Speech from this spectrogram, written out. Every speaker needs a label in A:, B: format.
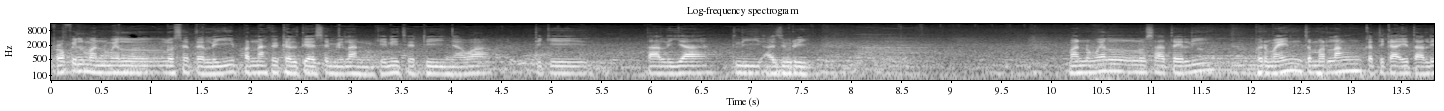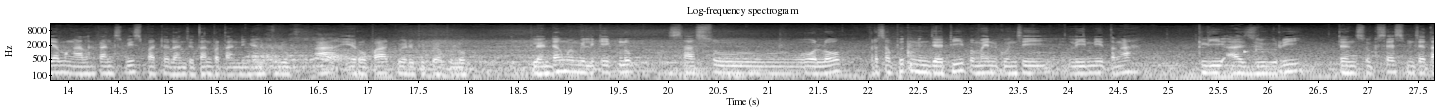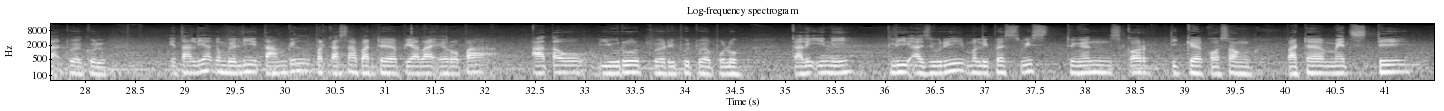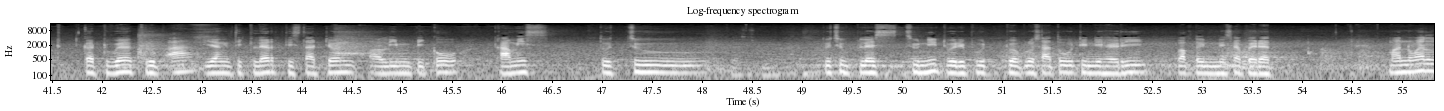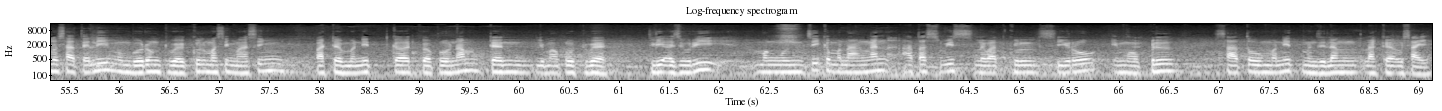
A: Profil Manuel Locatelli pernah gagal di AC Milan, kini jadi nyawa Tiki Talia Gli Azzurri. Manuel Locatelli bermain cemerlang ketika Italia mengalahkan Swiss pada lanjutan pertandingan grup A Eropa 2020. Gelandang memiliki klub Sassuolo tersebut menjadi pemain kunci lini tengah Gli Azzurri dan sukses mencetak dua gol. Italia kembali tampil perkasa pada Piala Eropa atau Euro 2020. Kali ini, Gli Azzurri melibas Swiss dengan skor 3-0 pada matchday kedua grup A yang digelar di Stadion Olimpico Kamis 7 17 Juni 2021 dini hari waktu Indonesia Barat. Manuel Locatelli memborong dua gol masing-masing pada menit ke-26 dan 52. Gli Azzurri mengunci kemenangan atas Swiss lewat gol Ciro Immobile satu menit menjelang laga usai.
